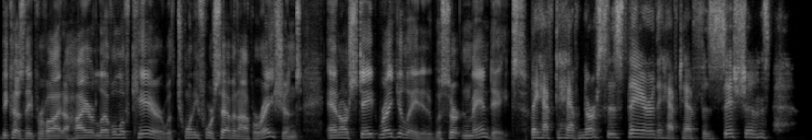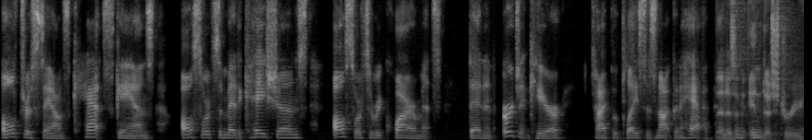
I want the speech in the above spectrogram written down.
because they provide a higher level of care with 24 7 operations and are state regulated with certain mandates. They have to have nurses there, they have to have physicians, ultrasounds, CAT scans, all sorts of medications, all sorts of requirements that in urgent care type of place is not going to have. Then, as an industry,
